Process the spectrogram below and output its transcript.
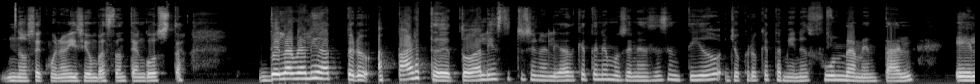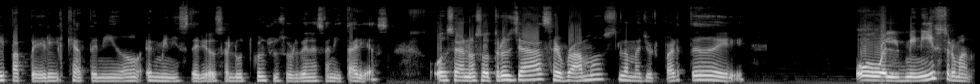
no sé, con una visión bastante angosta de la realidad, pero aparte de toda la institucionalidad que tenemos en ese sentido, yo creo que también es fundamental el papel que ha tenido el Ministerio de Salud con sus órdenes sanitarias. O sea, nosotros ya cerramos la mayor parte de, o el ministro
